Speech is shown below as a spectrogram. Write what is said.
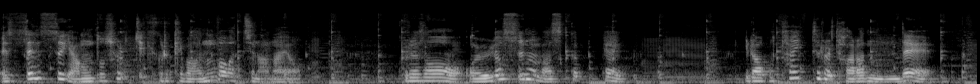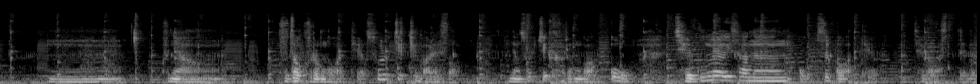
에센스 양도 솔직히 그렇게 많은 것 같진 않아요. 그래서 얼려 쓰는 마스크팩이라고 타이틀을 달았는데 음 그냥 그저 그런 것 같아요. 솔직히 말해서. 그냥 솔직히 그런 것 같고 재구매 의사는 없을 것 같아요. 제가 봤을 때는.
